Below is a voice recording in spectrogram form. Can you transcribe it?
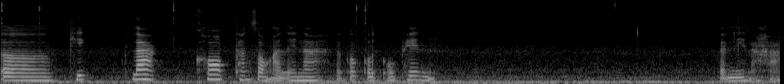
เอ่อ คลิกลาก ครอบทั้งสองอันเลยนะ แล้วก็กด open แบบนี้นะคะ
